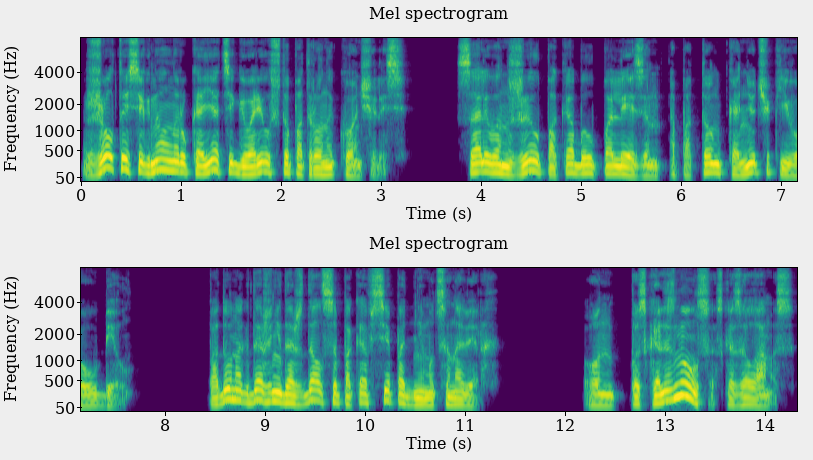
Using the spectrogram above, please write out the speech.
Желтый сигнал на рукояти говорил, что патроны кончились. Салливан жил, пока был полезен, а потом конечек его убил. Подонок даже не дождался, пока все поднимутся наверх. «Он поскользнулся», — сказал Амос.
